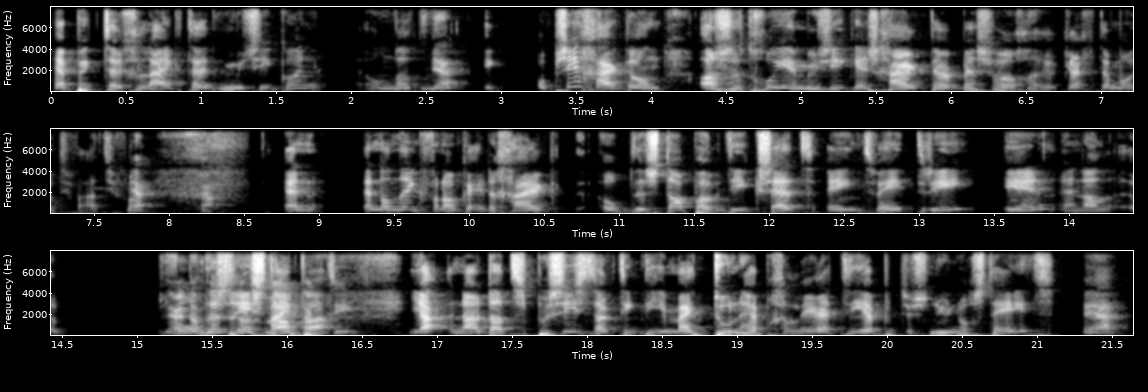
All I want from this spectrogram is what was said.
Heb ik tegelijkertijd muziek in. Omdat ja? ik. Op zich ga ik dan, als het goede muziek is, ga ik daar best wel, krijg ik daar motivatie van. Ja. ja. En, en dan denk ik van, oké, dan ga ik op de stappen die ik zet, 1, 2, 3 in. En dan ja, dat is, drie dat stappen. Ja, nou dat is precies de tactiek die je mij toen hebt geleerd. Die heb ik dus nu nog steeds. Ja,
